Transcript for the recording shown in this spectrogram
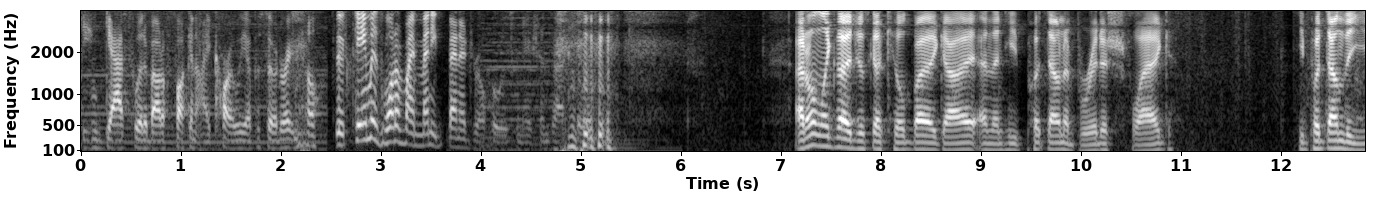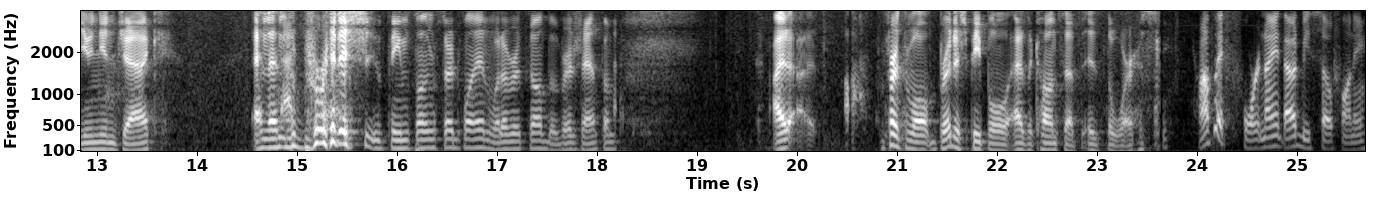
Being gaslit about a fucking iCarly episode right now. This game is one of my many Benadryl hallucinations, actually. I don't like that I just got killed by a guy and then he put down a British flag. He put down the Union Jack. And then That's, the British theme song started playing, whatever it's called, the British anthem. I, I- first of all, British people as a concept is the worst. I want to play Fortnite. That would be so funny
